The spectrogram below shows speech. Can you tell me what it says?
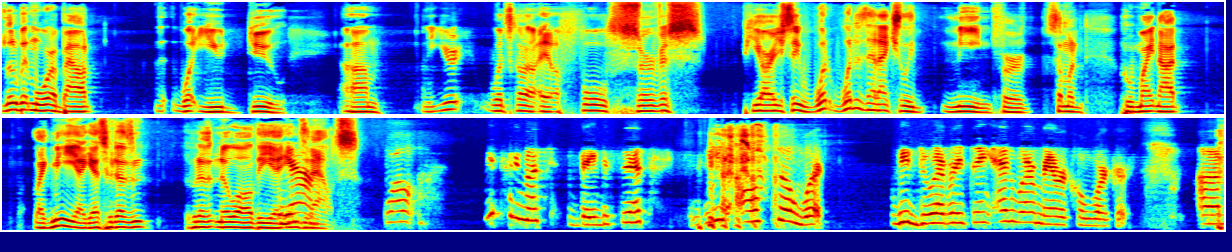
little bit more about what you do. Um, you're what's called a, a full service PR agency. What what does that actually mean for someone who might not, like me, I guess, who doesn't who doesn't know all the uh, ins and outs? Well, we pretty much babysit. We also work. We do everything, and we're miracle workers. Um,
